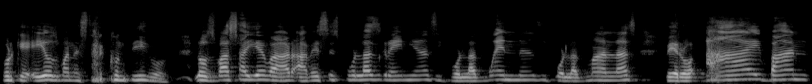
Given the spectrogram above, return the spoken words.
porque ellos van a estar contigo. Los vas a llevar a veces por las greñas y por las buenas y por las malas, pero ahí van,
